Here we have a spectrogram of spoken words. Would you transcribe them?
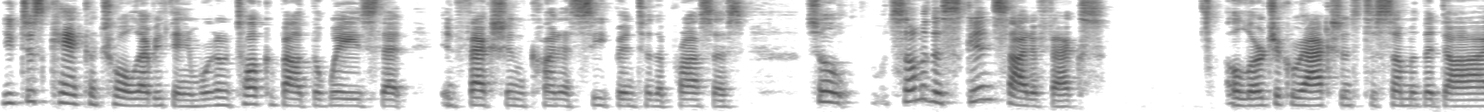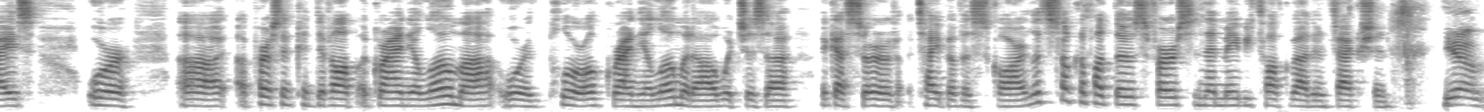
you just can't control everything. We're going to talk about the ways that infection kind of seep into the process. So, some of the skin side effects, allergic reactions to some of the dyes, or uh, a person can develop a granuloma or plural granulomata, which is a, I guess, sort of type of a scar. Let's talk about those first, and then maybe talk about infection. Yeah,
